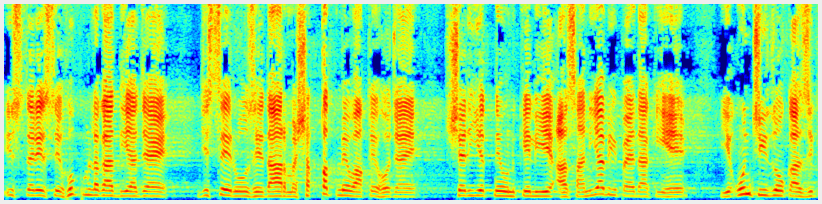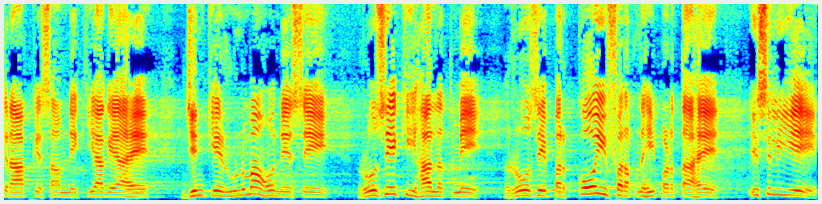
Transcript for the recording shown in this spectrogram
اس طرح سے حکم لگا دیا جائے جس سے روزے دار مشقت میں واقع ہو جائیں۔ شریعت نے ان کے لیے آسانیاں بھی پیدا کی ہیں۔ یہ ان چیزوں کا ذکر آپ کے سامنے کیا گیا ہے جن کے رونما ہونے سے روزے کی حالت میں روزے پر کوئی فرق نہیں پڑتا ہے۔ اس لیے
